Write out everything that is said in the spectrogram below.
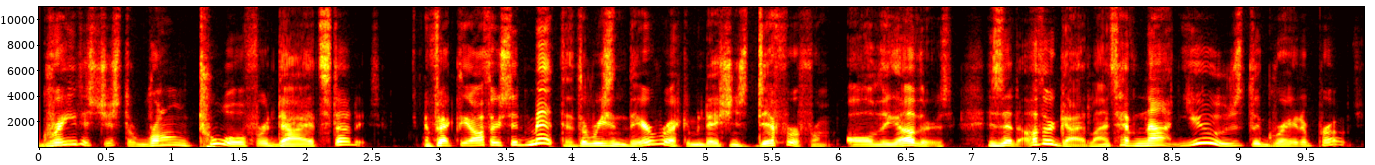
GRADE is just the wrong tool for diet studies. In fact, the authors admit that the reason their recommendations differ from all the others is that other guidelines have not used the GRADE approach.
